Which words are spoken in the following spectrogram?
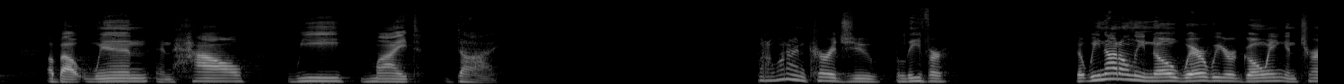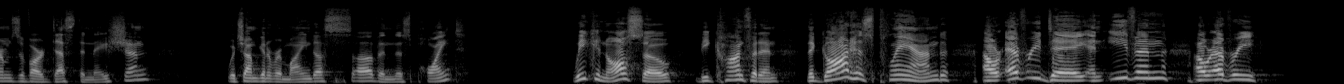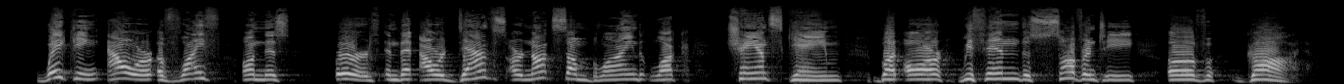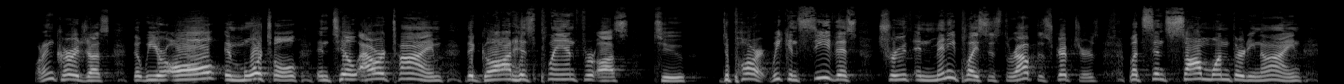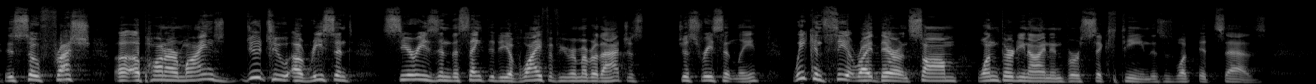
about when and how we might die. But I want to encourage you, believer that we not only know where we are going in terms of our destination, which I'm going to remind us of in this point, we can also be confident that God has planned our everyday and even our every waking hour of life on this earth, and that our deaths are not some blind luck chance game, but are within the sovereignty of God. I want to encourage us that we are all immortal until our time that God has planned for us to depart. We can see this truth in many places throughout the scriptures, but since Psalm 139 is so fresh uh, upon our minds due to a recent series in the sanctity of life, if you remember that just, just recently, we can see it right there in Psalm 139 in verse 16. This is what it says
